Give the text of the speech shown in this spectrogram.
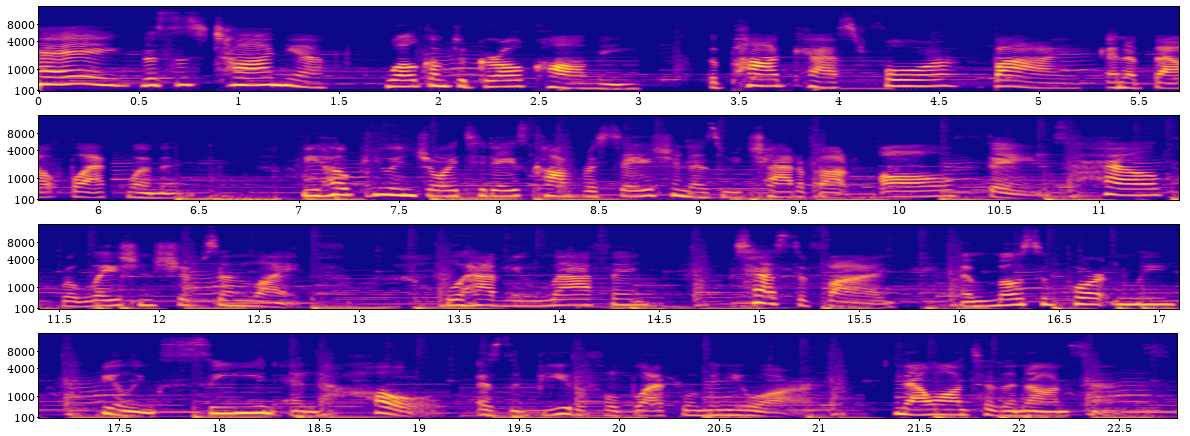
Hey, this is Tanya. Welcome to Girl Call Me, the podcast for, by, and about Black women. We hope you enjoy today's conversation as we chat about all things health, relationships, and life. We'll have you laughing, testifying, and most importantly, feeling seen and whole as the beautiful Black woman you are. Now, on to the nonsense.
